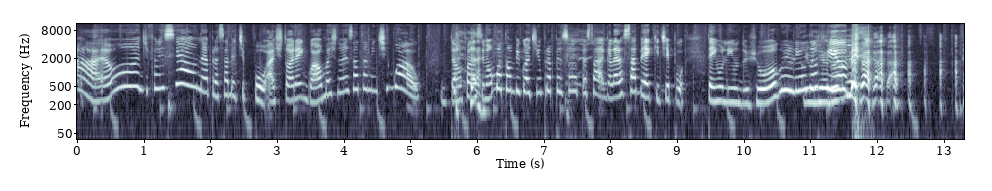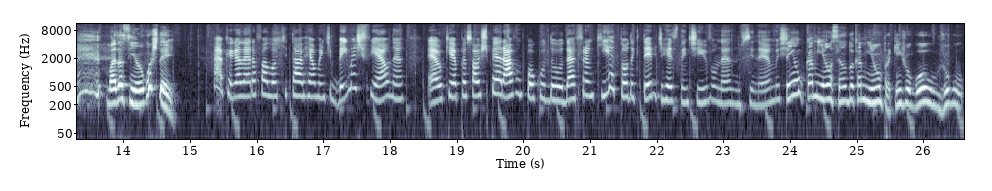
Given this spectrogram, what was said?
ah, é um diferencial, né? Pra saber, tipo, a história é igual, mas não é exatamente igual. Então fala assim, vamos botar um bigodinho pra pessoa, pessoa, a galera saber que, tipo, tem o linho do jogo e o linho E do o Leon filme. Mas assim, eu gostei. É, o que a galera falou que tá realmente bem mais fiel, né? É o que o pessoal esperava um pouco do, da franquia toda que teve de Resident Evil, né? Nos cinemas. Tem o caminhão, a cena do caminhão, pra quem jogou o jogo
